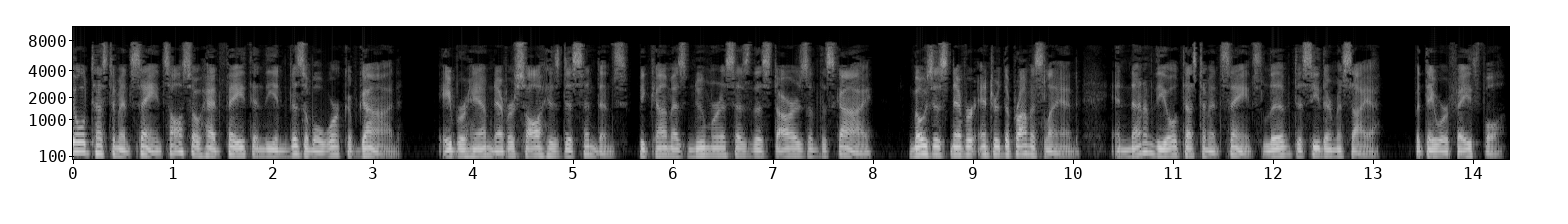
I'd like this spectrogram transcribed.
Old Testament saints also had faith in the invisible work of God. Abraham never saw his descendants become as numerous as the stars of the sky. Moses never entered the promised land, and none of the Old Testament saints lived to see their Messiah. But they were faithful.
